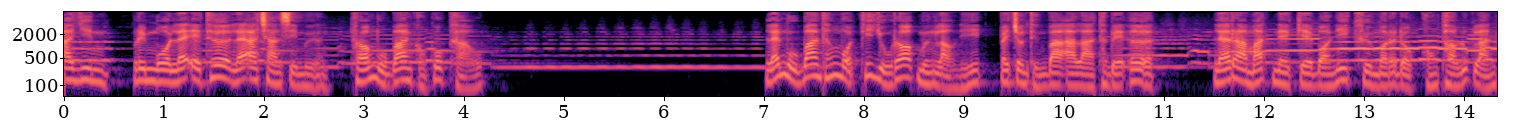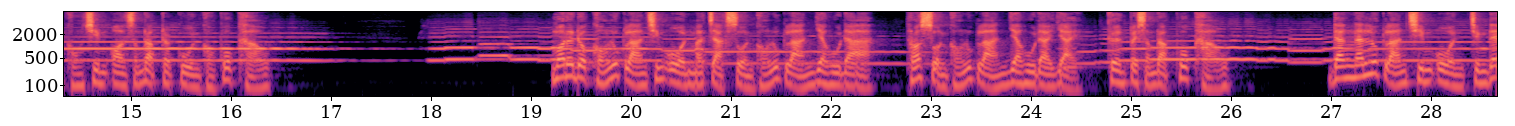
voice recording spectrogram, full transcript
อายิน ริมโมนและเอเธอร์และอาชานสี่เมือง พร้อมหมู่บ้านของพวกเขา และหมู่บ้านทั้งหมดที่อยู่รอบเมืองเหล่านี้ ไปจนถึงบาอาลาทเบเออร์และรามัตเนเกบอนี่คือมรดกของเผ่าลูกหลานของชิมออนสำหรับตระกูลของพวกเขา มรดกของลูกหลานชิมโอนมาจากส่วนของลูกหลานยาฮูดา เพราะส่วนของลูกหลานยาฮูดาใหญ่เกินไปสำหรับพวกเขา ดังนั้นลูกหลานชิมโอนจึงได้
